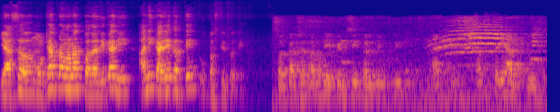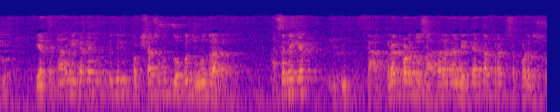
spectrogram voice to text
यासह मोठ्या प्रमाणात पदाधिकारी आणि कार्यकर्ते उपस्थित होते. सहकार क्षेत्रामध्ये एपीएमसी खरेदी विक्री आज घेऊ शकतो याचं कारण एखाद्या कुठेतरी पक्षासोबत लोक जुळून राहतात. असं नाही की सा- फरक पडतो. साताऱ्याच्या नेत्यांचा फरक स- पडत असतो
